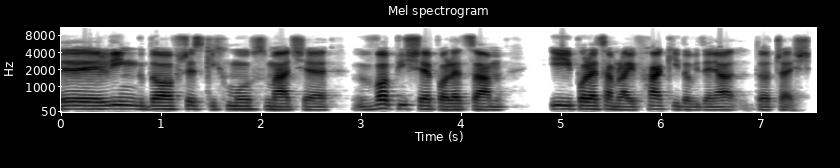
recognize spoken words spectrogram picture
Y, link do wszystkich muz macie w opisie. Polecam i polecam lifehacki. Do widzenia. Do cześć.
